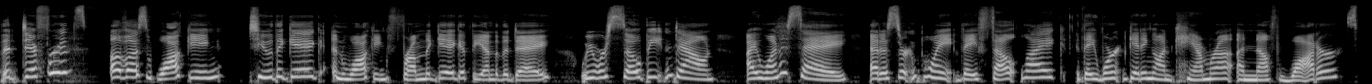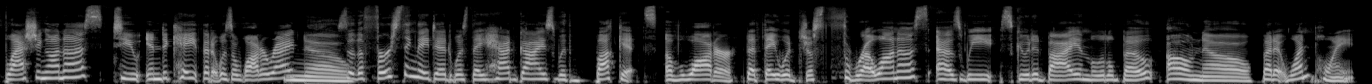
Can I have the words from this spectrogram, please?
the difference of us walking to the gig and walking from the gig at the end of the day, we were so beaten down. I want to say at a certain point, they felt like they weren't getting on camera enough water splashing on us to indicate that it was a water ride. No. So the first thing they did was they had guys with buckets of water that they would just throw on us as we scooted by in the little boat. oh no. But at one point,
